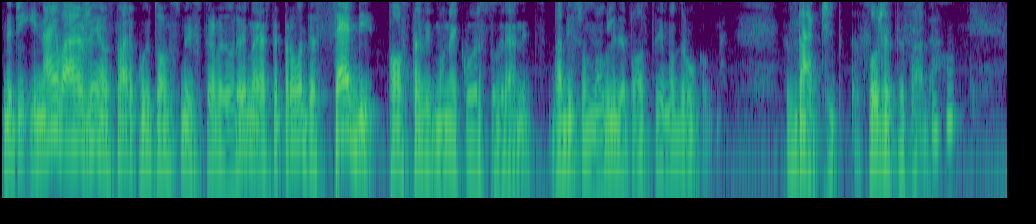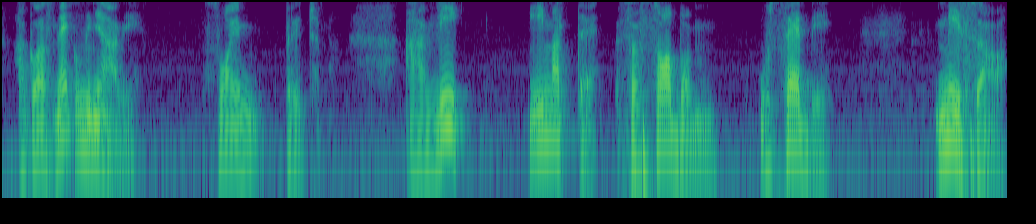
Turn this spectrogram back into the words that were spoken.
Znači, i najvažnija stvar koju u tom smislu treba da uradimo jeste prvo da sebi postavimo neku vrstu granice, da bismo mogli da postavimo drugome. Znači, slušajte sada, uh -huh. ako vas neko gnjavi svojim pričama, a vi imate sa sobom, u sebi, misao,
